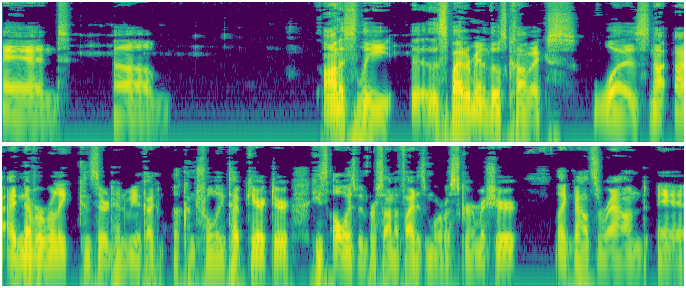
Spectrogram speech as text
and um, honestly, uh, the Spider-Man in those comics was not. I, I never really considered him to be a, a, controlling type character. He's always been personified as more of a skirmisher, like bounce around and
